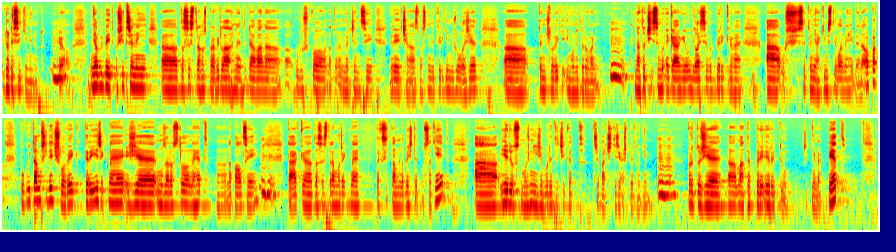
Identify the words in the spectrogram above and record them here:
do deseti minut. Mm-hmm. Jo. Měl by být ošetřený, uh, ta sestra ho zpravidla hned dává na uh, lůžko, na tom emergency, kde je čas, vlastně, kde ty lidi můžou ležet a ten člověk je i monitorovaný. Mm-hmm. Natočí se mu EKG, udělají se odběry krve a už se to nějakým stylem hýbe. Naopak, pokud tam přijde člověk, který řekne, že mu zarostl nehet uh, na palci, mm-hmm. tak uh, ta sestra mu řekne, tak si tamhle běžte posadit a je dost možný, že budete čekat třeba 4 až 5 hodin. Mm-hmm. Protože uh, máte prioritu, řekněme, 5,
